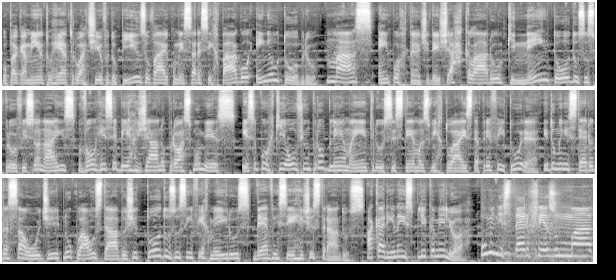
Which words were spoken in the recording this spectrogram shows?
O pagamento retroativo do piso vai começar a ser pago em outubro, mas é importante deixar claro que nem todos os profissionais vão receber já no próximo mês. Isso porque houve um problema entre os sistemas virtuais da Prefeitura e do Ministério da Saúde, no qual os dados de todos os enfermeiros devem ser registrados. A Karina explica melhor. O Ministério fez uma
